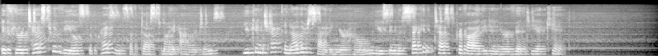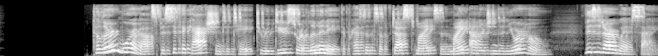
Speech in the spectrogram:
If your test reveals the presence of dust mite allergens, you can check another site in your home using the second test provided in your Ventia kit. To learn more about specific action to take to reduce or eliminate the presence of dust mites and mite allergens in your home, visit our website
